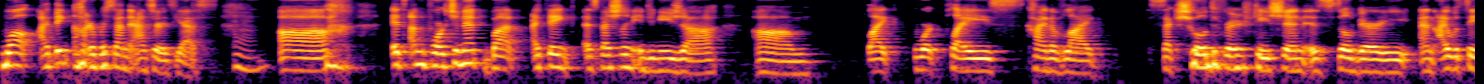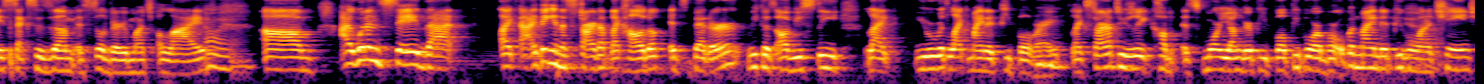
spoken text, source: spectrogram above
well, I think 100% the answer is yes. Mm. Uh, it's unfortunate, but I think especially in Indonesia, um, like workplace kind of like sexual differentiation is still very and i would say sexism is still very much alive oh, yeah. um i wouldn't say that like i think in a startup like halodoc it's better because obviously like you're with like-minded people right mm-hmm. like startups usually come it's more younger people people are more open-minded people yeah. want to change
